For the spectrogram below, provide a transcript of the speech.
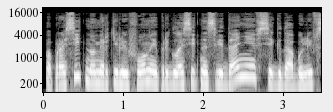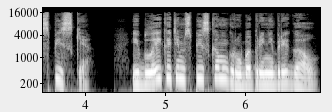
Попросить номер телефона и пригласить на свидание всегда были в списке. И Блейк этим списком грубо пренебрегал.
